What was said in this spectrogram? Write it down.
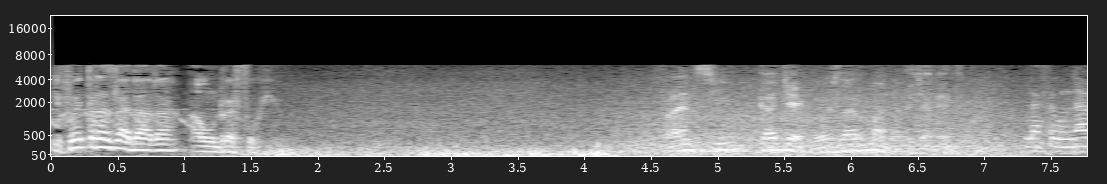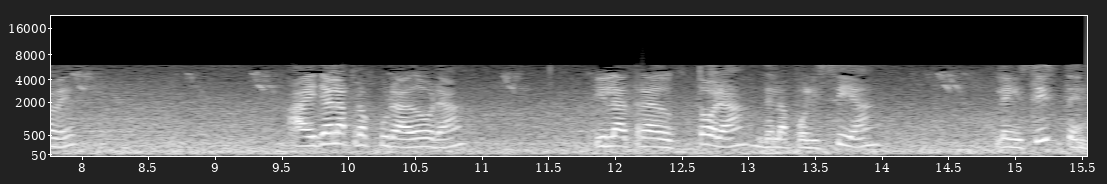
y fue trasladada a un refugio. Franci Gallego es la hermana de Janet. La segunda vez, a ella la procuradora y la traductora de la policía le insisten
